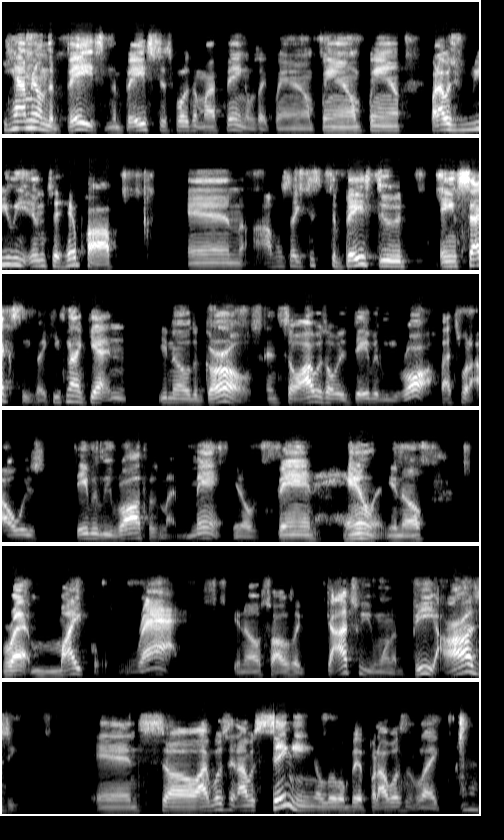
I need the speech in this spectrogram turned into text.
he had me on the bass and the bass just wasn't my thing. It was like bam bam bam, but I was really into hip hop and I was like just the bass dude ain't sexy. Like he's not getting you know, the girls. And so I was always David Lee Roth. That's what I always, David Lee Roth was my man, you know, Van Halen, you know, Bret Michaels, Ratt, you know. So I was like, that's who you want to be, Ozzy. And so I wasn't, I was singing a little bit, but I wasn't like, ah,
